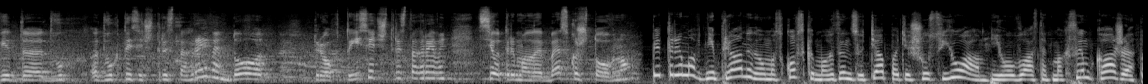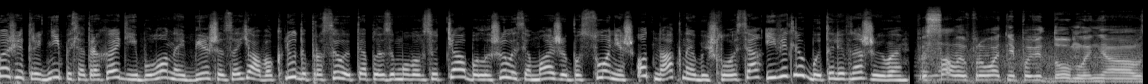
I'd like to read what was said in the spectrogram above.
від е, двох- 2300 гривень до 3300 гривень. Всі отримали безкоштовно. Підтримав дніпрянин у московський магазин взуття Патішус Юа. Його власник Максим каже, перші три дні після трагедії було найбільше заявок. Люди просили тепле зимове взуття, бо лишилися майже босоніж. Однак не обійшлося і від любителів наживи. Писали в приватні повідомлення,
